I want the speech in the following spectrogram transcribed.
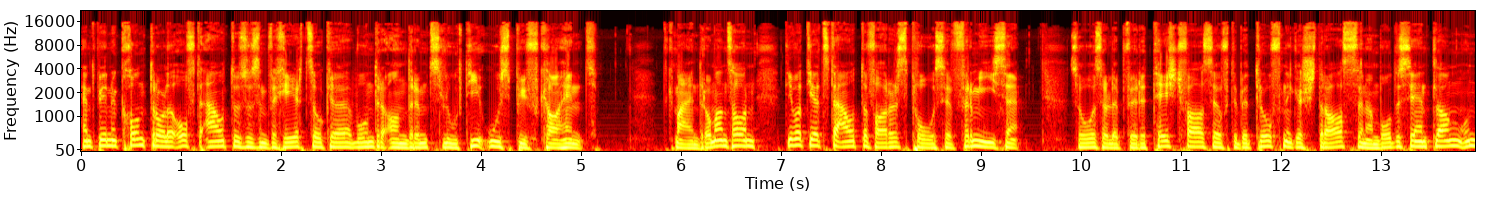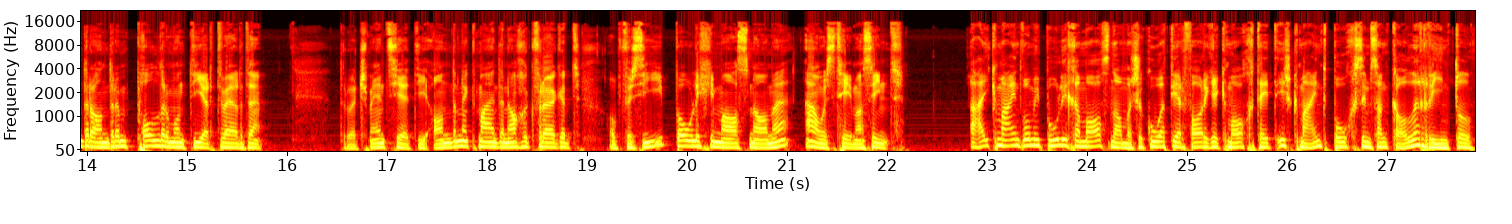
haben bei einer Kontrolle oft Autos aus dem Verkehr gezogen, die unter anderem zu laute Auspuffe hatten. Die Gemeinde Romanshorn die will jetzt den Autofahrers Pose vermeisen. So sollen für eine Testphase auf den betroffenen Strassen am Bodensee entlang unter anderem Polder montiert werden. Der Ruud Schmenzi hat die anderen Gemeinden nachgefragt, ob für sie bauliche Massnahmen auch ein Thema sind. Eine Gemeinde, die mit baulichen Massnahmen schon gute Erfahrungen gemacht hat, ist die Gemeinde Buchs im St. Galler Rintel.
